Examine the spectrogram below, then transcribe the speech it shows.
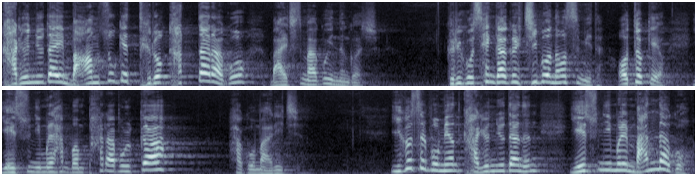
가룟 유다의 마음속에 들어갔다라고 말씀하고 있는 거죠. 그리고 생각을 집어넣었습니다. 어떻게요? 예수님을 한번 팔아볼까 하고 말이죠. 이것을 보면 가룟 유다는 예수님을 만나고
